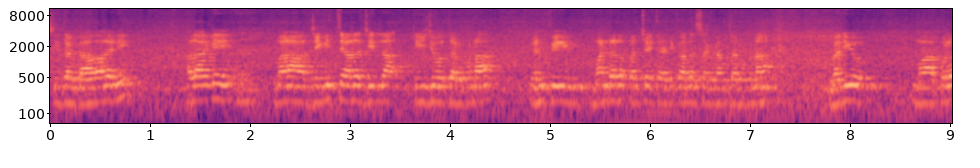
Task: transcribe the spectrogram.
సిద్ధం కావాలని. అలాగే మన జగిత్యాల జిల్లా టీజీఓ తరఫున ఎంపీ మండల పంచాయతీ అధికారుల సంఘం తరఫున మరియు మా కుల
